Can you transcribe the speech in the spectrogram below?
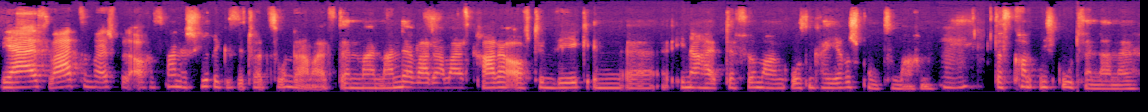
Ja, es war zum Beispiel auch, es war eine schwierige Situation damals, denn mein Mann, der war damals gerade auf dem Weg, in, äh, innerhalb der Firma einen großen Karrieresprung zu machen. Mhm. Das kommt nicht gut, wenn da eine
